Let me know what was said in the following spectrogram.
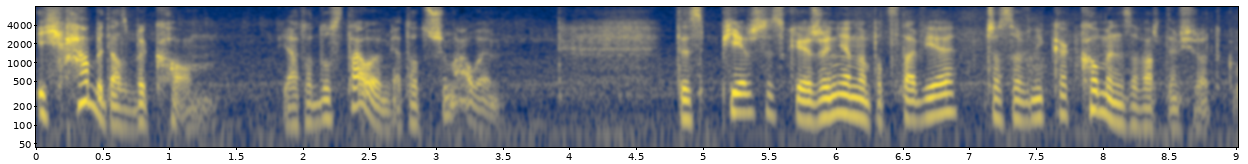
Ich habe das bekommen. Ja to dostałem, ja to otrzymałem. To jest pierwsze skojarzenie na podstawie czasownika kommen zawartym w środku.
